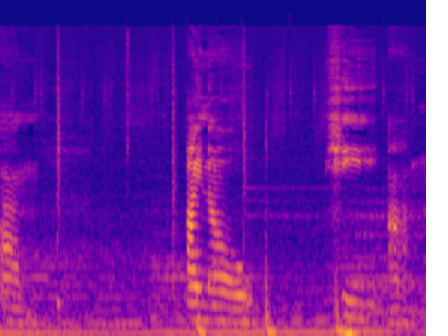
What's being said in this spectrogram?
um i know he um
